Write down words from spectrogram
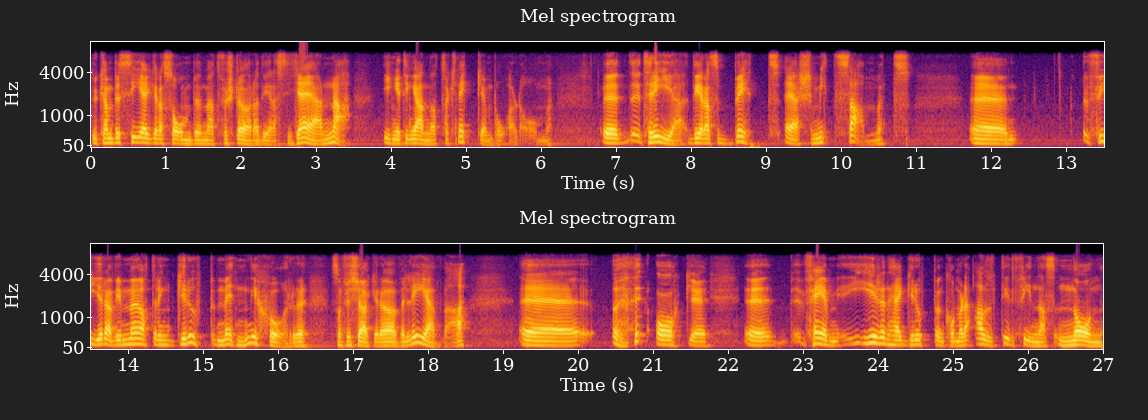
du kan besegra zombien med att förstöra deras hjärna. Ingenting annat tar knäcken på dem. Eh, tre, deras bett är smittsamt. Eh, fyra, vi möter en grupp människor som försöker överleva. Eh, och eh, eh fem, i den här gruppen kommer det alltid finnas någon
